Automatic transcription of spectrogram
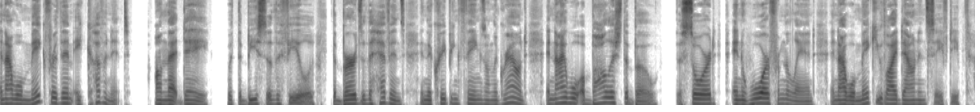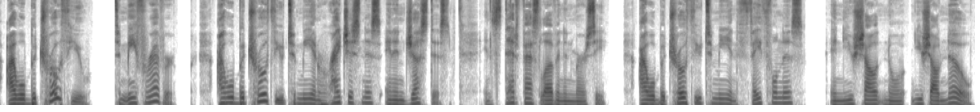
And I will make for them a covenant on that day with the beasts of the field, the birds of the heavens, and the creeping things on the ground. And I will abolish the bow, the sword, and war from the land, and I will make you lie down in safety. I will betroth you to me forever. I will betroth you to me in righteousness and in justice, in steadfast love and in mercy. I will betroth you to me in faithfulness, and you shall know you shall know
